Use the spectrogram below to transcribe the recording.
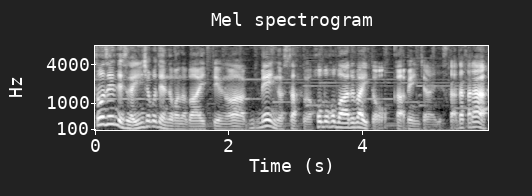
当然ですが、飲食店とかの場合っていうのは、メインのスタッフはほぼほぼアルバイトがメインじゃないですか。だから、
